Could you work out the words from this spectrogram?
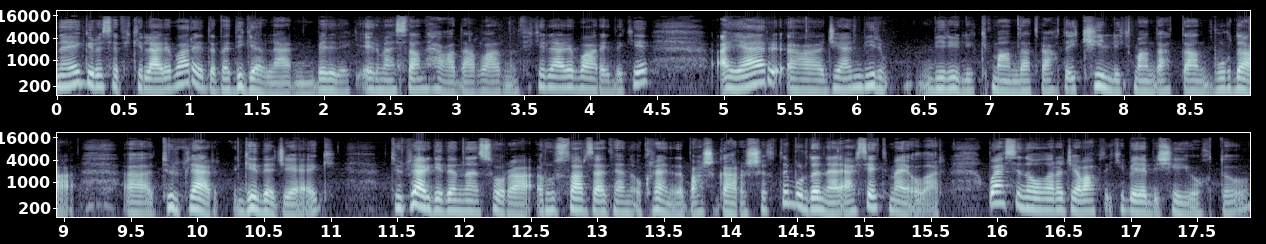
nəyə görəsə fikirləri var idi və digərlərinin, belə deyək, Ermənistan həvadarlarının fikirləri var idi ki, əgər ə, cəmi bir, bir illik mandat və ya da 2 illik mandatdan burada ə, türklər gedəcək, Türklər gedəndən sonra ruslar zaten Ukraynada başı qarışıqdır. Burada nələrsə etmək olar. Bu əslində onlara cavabdır ki, belə bir şey yoxdur.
